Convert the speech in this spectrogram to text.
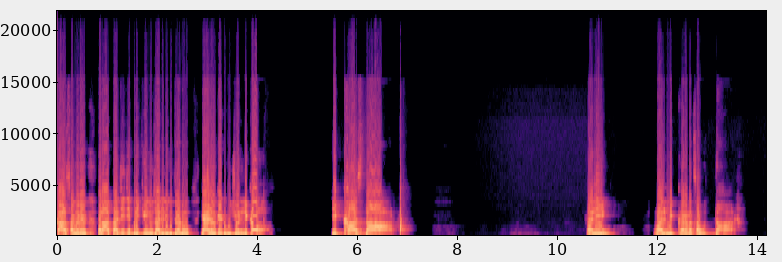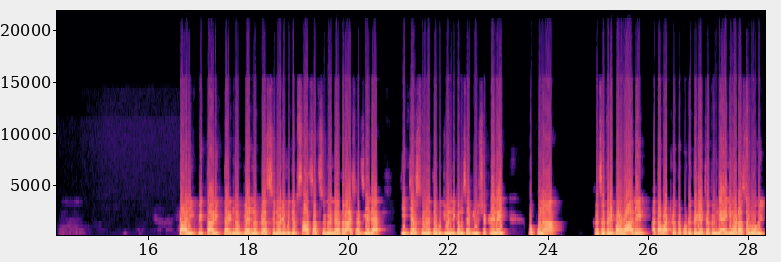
काळ सांगणार आहे. पण आताची जी ब्रेकिंग न्यूज आलेली मित्रांनो की ऍडव्होकेट उज्ज्वल निकम हे खासदार. आणि वाल्मिक कराडाचा उद्धार. तारीख पे तारीख. तारीख नवव्या नवव्या सुनावणीमध्ये सहा सात सुनावण्या तर अशाच गेल्या. तीन चार सुनावण्या तर उज्ज्वल निकम साहेब येऊ शकले नाहीत. मग पुन्हा कसं तरी परवा आले. आता वाटलं तर कुठेतरी याच्यातून न्याय निवाडा सुरू होईल.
